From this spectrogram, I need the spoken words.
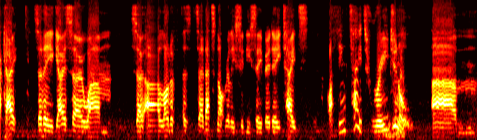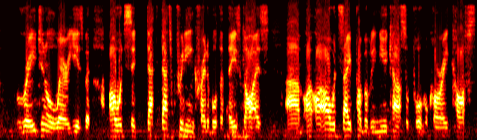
Okay, so there you go. So um, so a lot of so that's not really Sydney CBD. Tate's I think Tate's regional. Um, regional where he is, but I would say that that's pretty incredible that these guys. Um, I, I, would say probably Newcastle, Port Macquarie, Coffs,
